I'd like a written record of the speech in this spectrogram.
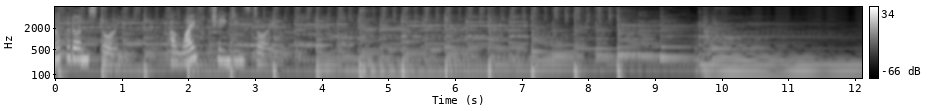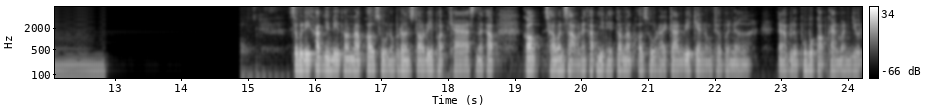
Nopadol Story a life changing story สวัสดีครับ ยินดีต้อนรับเข้าสู่นพดล Story พอดแคสต์นะครับ ก็เช้าวันเสาร์นะครับ ยินดีต้อนรับเข้าสู่รายการ Weekend Entrepreneur นะครับหรือผู้ประกอบการวันหยุด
